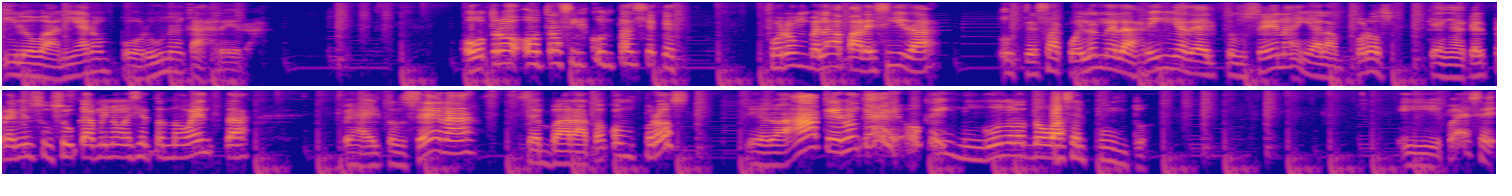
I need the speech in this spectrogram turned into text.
y lo banearon por una carrera. Otro, otra circunstancia que fueron ¿verdad? parecidas ustedes se acuerdan de la riña de Ayrton Senna y Alan Prost, que en aquel premio Suzuka 1990, pues Ayrton Senna se barató con Prost. Dijeron, ah, que no, que, ok, ninguno de los dos va a hacer punto. Y pues se,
